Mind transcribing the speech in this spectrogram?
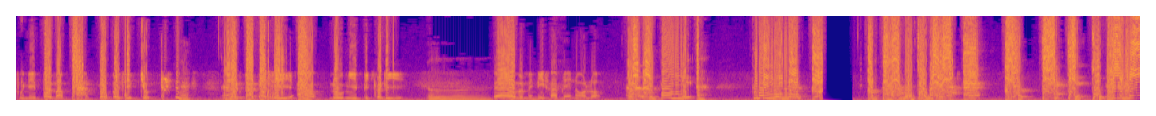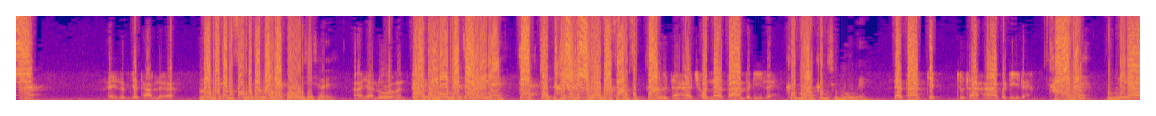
พรุ่งนี้เปิดมาปาดลงไปสิบจุดค่ะอะเปิดแปดแปดสี่เอารู้งี้ปิดก็ดีเออเออ มันไม่มีความแน่นอนหรอกแล้วแล้วพี่อะทำไมเนี่ยเอาเอาตลาดมันจบไหมล่ะ อ่า เอาแจ๊ดเจ็ดจุดห้าห้า ไอ้แล้วมันจะทันเหรอไม่ไม่ต้องซื้อไม่ต้องอะไรอยากรู้เฉยอ่าอยากรู้ว่ามันๆแต่พรุ่งนี้มันจะเอายังไงแจ๊ดจุดห้าห้าหลอกมาสามสิบตังค์จุดห้าห้าชนแนวต้านพอดีเลย ขึ้นมาครึ่งชั่วโมงเองแนวต้านเจ็ดจุดห้าห้าพอดีเลยขายไหมพรุ่งนี้อ่า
